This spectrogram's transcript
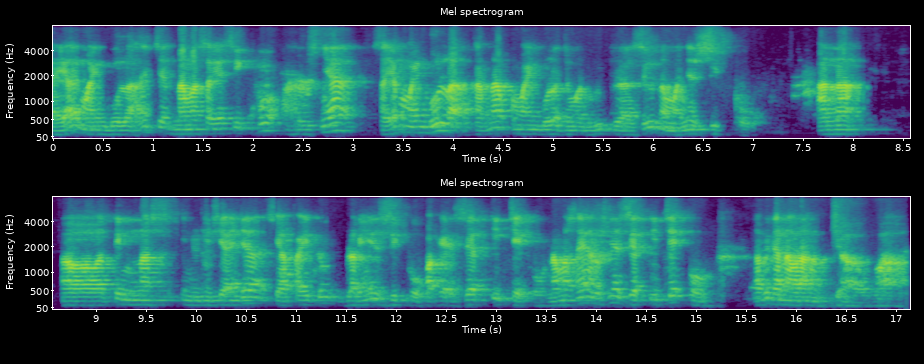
Saya main bola aja. Nama saya Siko, harusnya saya pemain bola karena pemain bola zaman dulu Brazil namanya Zico. Anak uh, timnas Indonesia aja siapa itu belakangnya Zico pakai Z I C O. Nama saya harusnya Z I C O. Tapi karena orang Jawa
